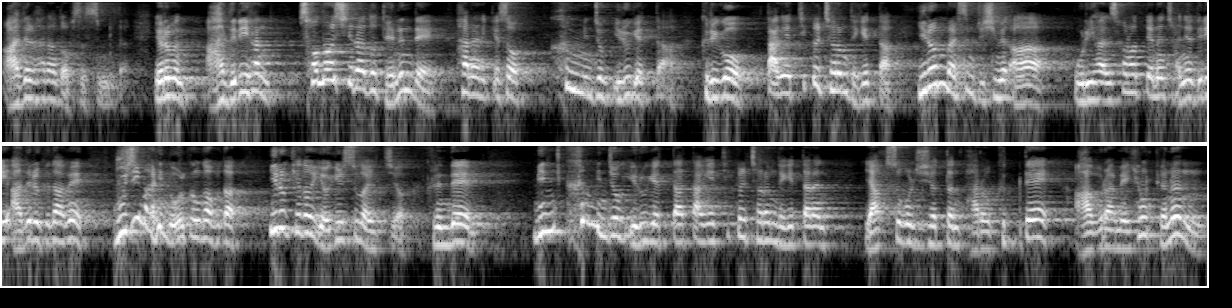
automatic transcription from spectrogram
아들 하나도 없었습니다. 여러분 아들이 한 서너 시라도 되는데 하나님께서 큰 민족 이루겠다. 그리고 땅에 티끌처럼 되겠다. 이런 말씀 주시면 아 우리 한 서너 때는 자녀들이 아들을 그 다음에 무지 많이 놓을 건가 보다 이렇게도 여길 수가 있죠. 그런데 민, 큰 민족 이루겠다 땅에 티끌처럼 되겠다는 약속을 주셨던 바로 그때 아브라함의 형편은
